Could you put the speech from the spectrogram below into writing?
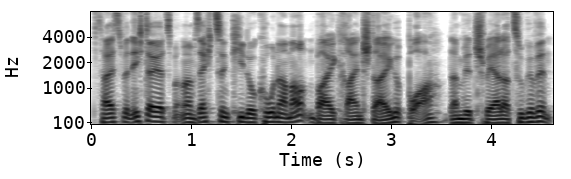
Das heißt, wenn ich da jetzt mit meinem 16 Kilo Kona Mountainbike reinsteige, boah, dann wird schwer dazu gewinnen.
